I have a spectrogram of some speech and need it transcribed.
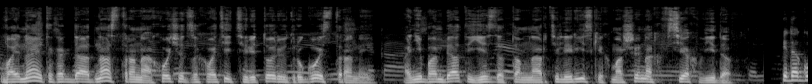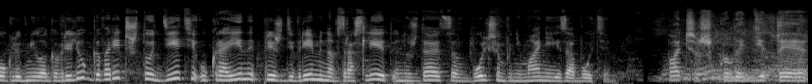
Война – это когда одна страна хочет захватить территорию другой страны. Они бомбят и ездят там на артиллерийских машинах всех видов. Педагог Людмила Гаврилюк говорит, что дети Украины преждевременно взрослеют и нуждаются в большем внимании и заботе. Бачиш, коли діти е,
